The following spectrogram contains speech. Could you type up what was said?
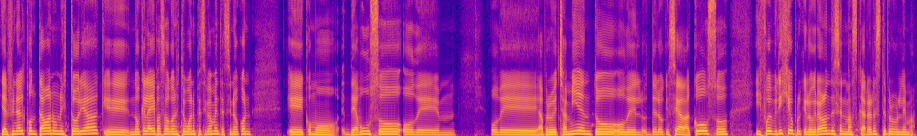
Y al final contaban una historia que no que le haya pasado con este weón específicamente, sino con eh, como de abuso o de mm, o de aprovechamiento o de, lo- de lo que sea, de acoso. Y fue brigio porque lograron desenmascarar este problema.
